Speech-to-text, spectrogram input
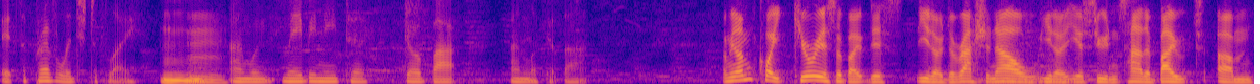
it's a privilege to play. And we maybe need to go back and look at that. I mean, I'm quite curious about this, you know, the rationale, you know, your students had about, um,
